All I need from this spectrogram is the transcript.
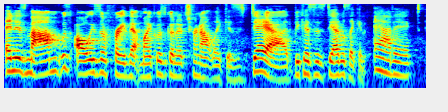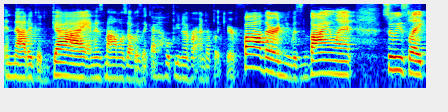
And his mom was always afraid that Mike was going to turn out like his dad because his dad was like an addict and not a good guy. And his mom was always like, I hope you never end up like your father. And he was violent. So he's like,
